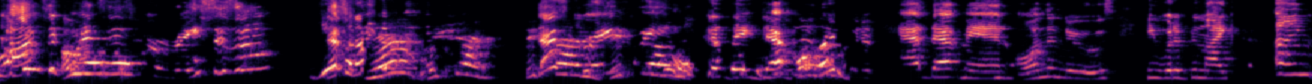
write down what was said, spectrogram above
Consequences Oh, for racism? Yeah, That's but I- yeah, big That's time, crazy because they definitely would have had that man on the news. He would have been like, "I'm,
